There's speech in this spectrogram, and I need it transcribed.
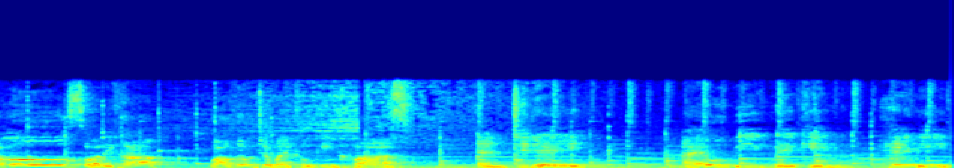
Sawadee Welcome to my cooking class. And today, I will be making Henny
